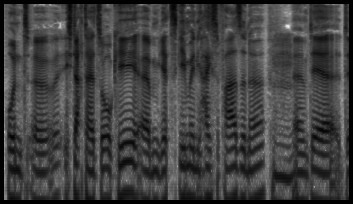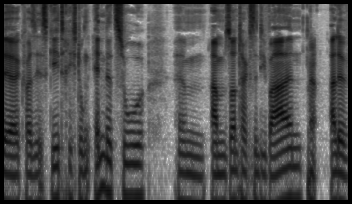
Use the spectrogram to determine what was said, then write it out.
und äh, ich dachte halt so, okay, ähm, jetzt gehen wir in die heiße Phase, ne? Mhm. Ähm, der, der quasi, es geht Richtung Ende zu. Ähm, am Sonntag sind die Wahlen. Ja. Alle,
